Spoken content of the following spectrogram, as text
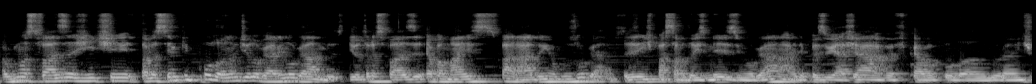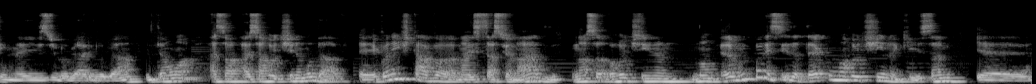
Algumas fases a gente tava sempre pulando de lugar em lugar mesmo. E outras fases ficava mais parado em alguns lugares. Às vezes a gente passava dois meses em um lugar, aí depois viajava, ficava pulando durante um mês de lugar em lugar. Então, essa, essa rotina mudava. É, quando a gente estava mais estacionado, nossa rotina não, era muito parecida até com uma rotina aqui, sabe? Que é,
